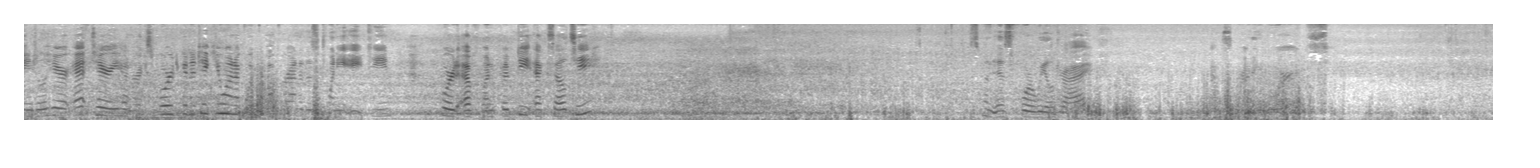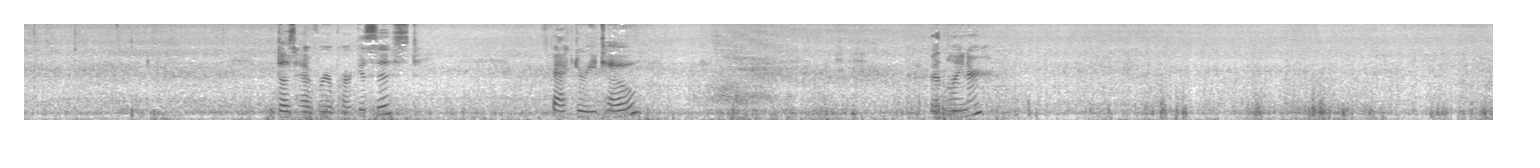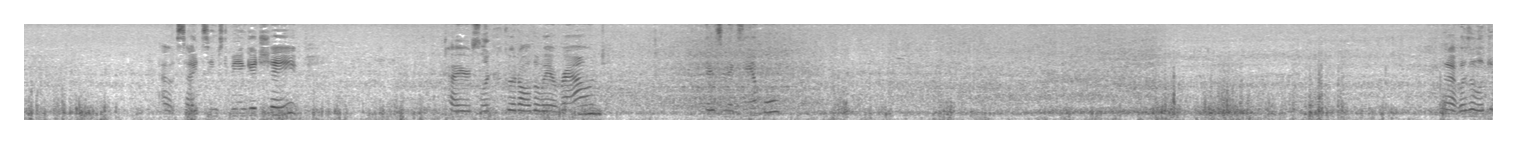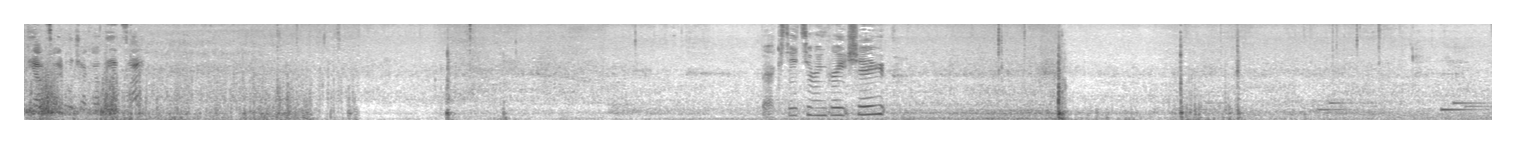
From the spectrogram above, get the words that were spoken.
Angel here at Terry Henricks Ford. Going to take you on a quick walk around of this 2018 Ford F-150 XLT. This one is four-wheel drive. It does have rear park assist. Factory tow. Liner. Outside seems to be in good shape. Tires look good all the way around. There's an example. That was a look at the outside. We'll check out the inside. Back seats are in great shape.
